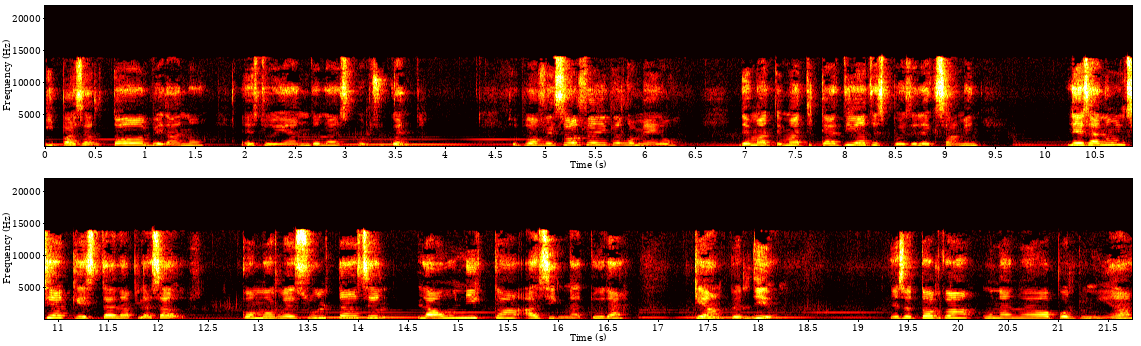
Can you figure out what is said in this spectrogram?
y pasar todo el verano estudiándolas por su cuenta. Su profesor Felipe Romero de matemáticas días después del examen les anuncia que están aplazados. Como resulta ser la única asignatura que han perdido, les otorga una nueva oportunidad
